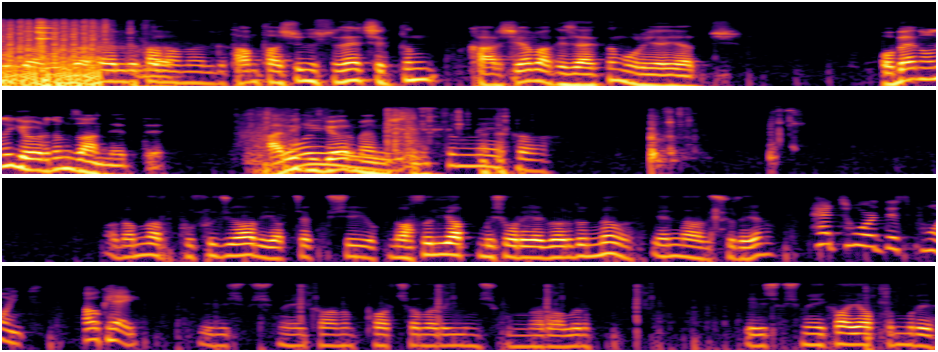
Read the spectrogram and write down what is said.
Burada burada. Öldü burada. tamam öldü. Tam taşın üstüne çıktım. Karşıya bakacaktım oraya yatmış. O ben onu gördüm zannetti. Halbuki Oy, görmemiştim. üstün MK. Adamlar pusucu abi yapacak bir şey yok. Nasıl yatmış oraya gördün değil mi? Gelin abi şuraya. Head toward this point. Okay. Gelişmiş MK'nın parçaları iyiymiş bunları alırım. Gelişmiş MK'yı attım buraya.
